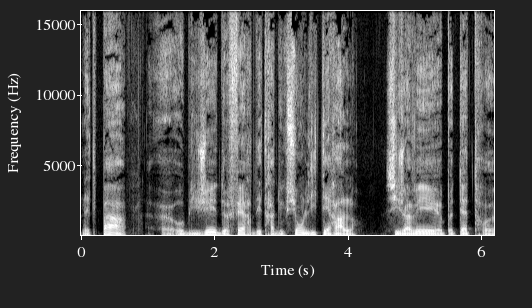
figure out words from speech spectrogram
Vous n'êtes pas obligé de faire des traductions littérales si j'avais euh, peut-être euh,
